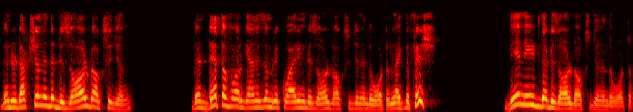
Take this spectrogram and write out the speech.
Then reduction in the dissolved oxygen. Then death of organism requiring dissolved oxygen in the water, like the fish. They need the dissolved oxygen in the water.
